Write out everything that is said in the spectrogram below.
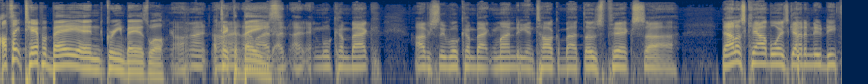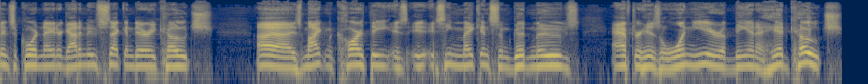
I'll take Tampa Bay and Green Bay as well. All right. I'll all take the right. I- Bays. I- I- and we'll come back. Obviously, we'll come back Monday and talk about those picks. Uh, Dallas Cowboys got a new defensive coordinator, got a new secondary coach. Uh, is Mike McCarthy is is he making some good moves after his one year of being a head coach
